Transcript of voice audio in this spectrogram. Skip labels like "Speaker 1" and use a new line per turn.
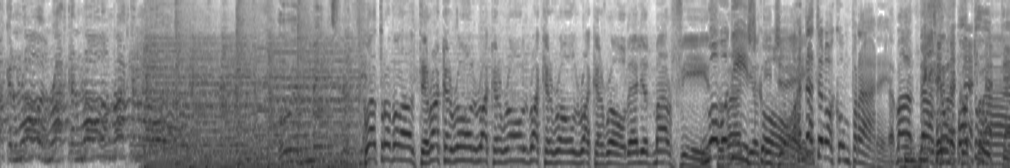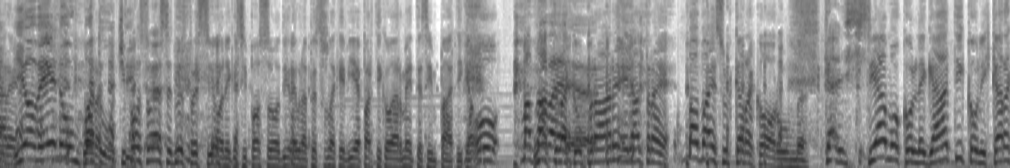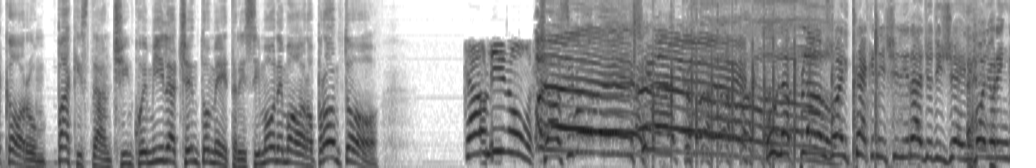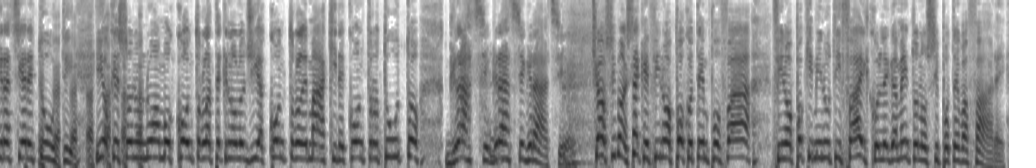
rock and roll and rock and roll and rock and roll.
Quattro volte rock and roll, rock and roll, rock and roll, rock and roll. Elliot Murphy.
Nuovo disco,
DJ.
andatelo a comprare.
Ma andate
un po' tutti. Io vedo un po'
Guarda,
tutti.
Ci possono essere due espressioni che si possono dire a una persona che vi è particolarmente simpatica. O ma vattela a comprare e l'altra è ma vai sul Karakorum. Siamo collegati con il Karakorum, Pakistan, 5100 metri. Simone Moro, pronto?
Ciao Lino!
Ciao Simone! Simone! Un applauso ai tecnici di Radio DJ, li voglio ringraziare tutti. Io che sono un uomo contro la tecnologia, contro le macchine, contro tutto. Grazie, grazie, grazie. Ciao Simone, sai che fino a poco tempo fa, fino a pochi minuti fa, il collegamento non si poteva fare.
